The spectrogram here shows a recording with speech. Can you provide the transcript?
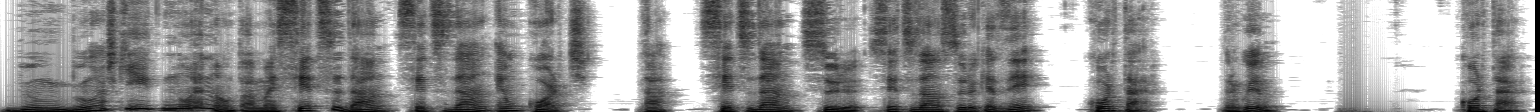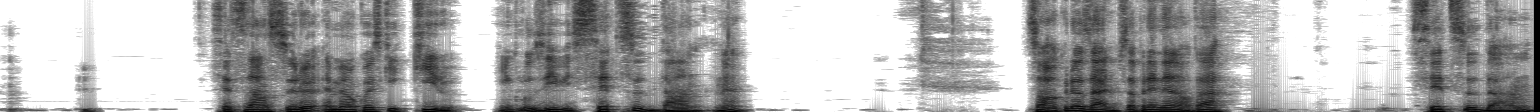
Boom boom acho que não é não, tá? Mas setsudan, setsudan é um corte, tá? Setsudan suru. Setsudan suru quer dizer cortar. Tranquilo? Cortar. Setsudan suru é a mesma coisa que kiro. Inclusive, setsudan, né? Só uma curiosidade, não precisa aprender não, tá? Setsudan.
